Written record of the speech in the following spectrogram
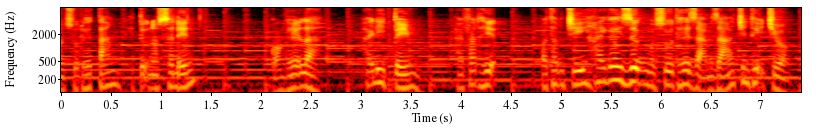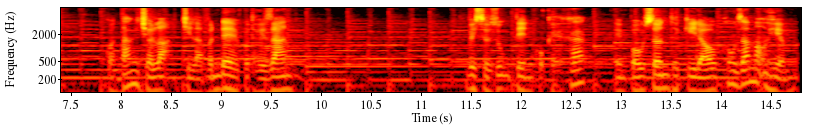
còn xu thế tăng thì tự nó sẽ đến. Có nghĩa là hãy đi tìm, hãy phát hiện và thậm chí hãy gây dựng một xu thế giảm giá trên thị trường. Còn tăng trở lại chỉ là vấn đề của thời gian. Vì sử dụng tiền của kẻ khác nên Paulson thời kỳ đầu không dám mạo hiểm.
